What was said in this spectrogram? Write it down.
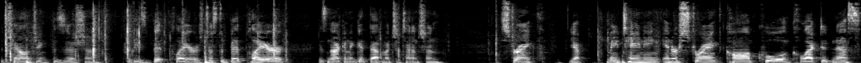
The challenging position for these bit players. Just a bit player is not going to get that much attention. Strength. Yep. Maintaining inner strength, calm, cool, and collectedness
